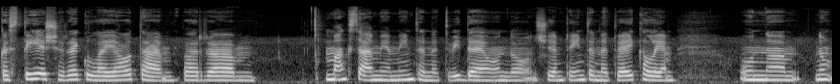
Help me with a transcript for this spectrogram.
kas tieši regulē jautājumu par um, maksājumiem internetu vidē un, un šiem internetu veikaliem. Un, um, nu,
